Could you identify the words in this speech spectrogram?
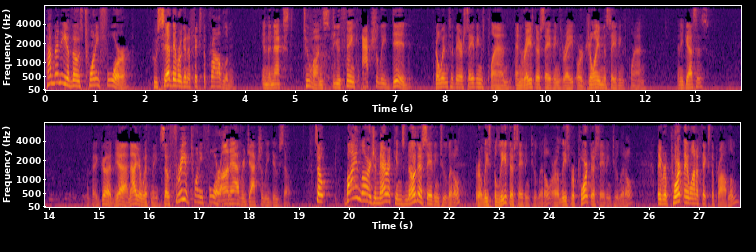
How many of those 24 who said they were going to fix the problem in the next two months do you think actually did go into their savings plan and raise their savings rate or join the savings plan? Any guesses? Okay, good. Yeah, now you're with me. So 3 of 24 on average actually do so. So, by and large, Americans know they're saving too little, or at least believe they're saving too little, or at least report they're saving too little. They report they want to fix the problem,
